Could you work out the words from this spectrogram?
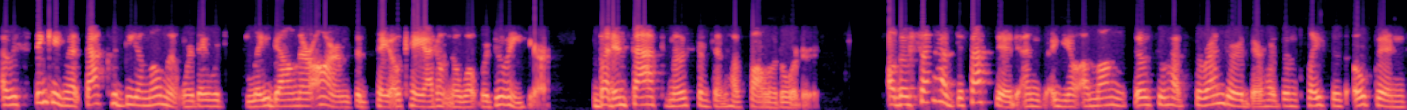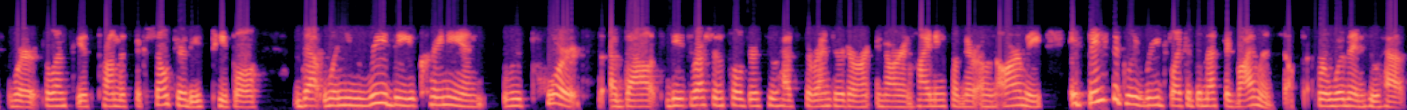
I was thinking that that could be a moment where they would lay down their arms and say, Okay, I don't know what we're doing here. But in fact, most of them have followed orders. Although some have defected, and uh, you know, among those who have surrendered, there have been places opened where Zelensky has promised to shelter these people that when you read the Ukrainian reports about these Russian soldiers who have surrendered or, and are in hiding from their own army, it basically reads like a domestic violence shelter for women who have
